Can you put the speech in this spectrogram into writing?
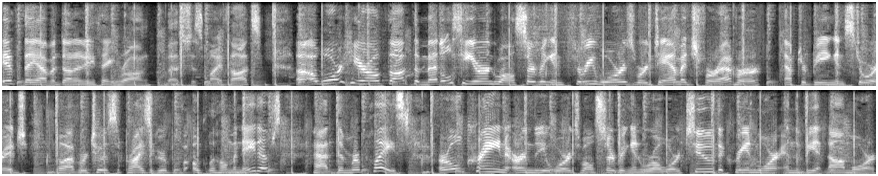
if they haven't done anything wrong. That's just my thoughts. Uh, a war hero thought the medals he earned while serving in three wars were damaged forever after being in storage. However, to his surprise, a group of Oklahoma natives had them replaced. Earl Crane earned the awards while serving in World War II, the Korean War, and the Vietnam War.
